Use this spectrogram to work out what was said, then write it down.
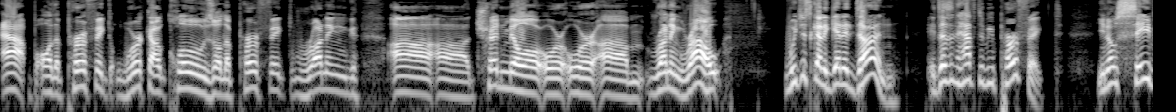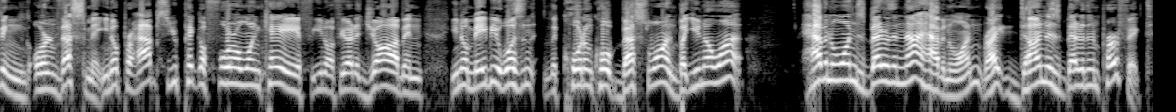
app or the perfect workout clothes or the perfect running uh, uh, treadmill or, or um, running route. We just got to get it done. It doesn't have to be perfect. You know, saving or investment. You know, perhaps you pick a 401k if, you know, if you're at a job and, you know, maybe it wasn't the quote unquote best one, but you know what? Having one is better than not having one, right? Done is better than perfect.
